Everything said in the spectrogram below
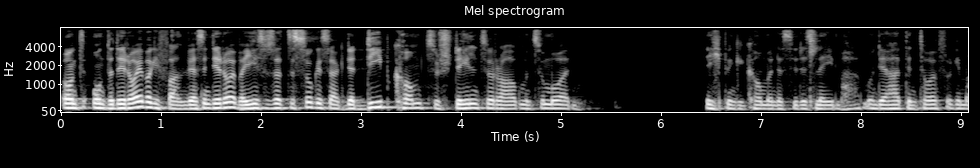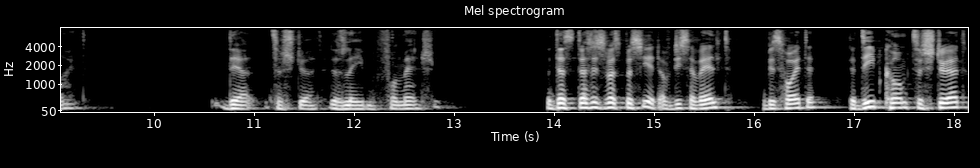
und unter die Räuber gefallen. Wer sind die Räuber? Jesus hat es so gesagt, der Dieb kommt zu stehlen, zu rauben und zu morden. Ich bin gekommen, dass sie das Leben haben. Und er hat den Teufel gemeint. Der zerstört das Leben von Menschen. Und das, das ist, was passiert auf dieser Welt bis heute. Der Dieb kommt, zerstört,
